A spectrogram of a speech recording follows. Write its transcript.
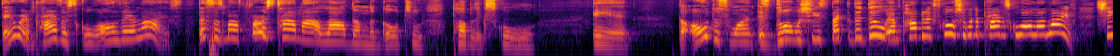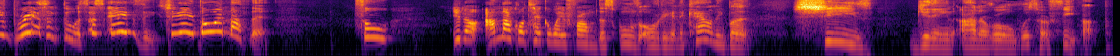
they were in private school all their lives. This is my first time I allowed them to go to public school, and the oldest one is doing what she expected to do in public school. She went to private school all her life. She's breezing through it. It's easy. She ain't doing nothing. So, you know, I'm not gonna take away from the schools over there in the county, but she's getting on a roll with her feet up.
